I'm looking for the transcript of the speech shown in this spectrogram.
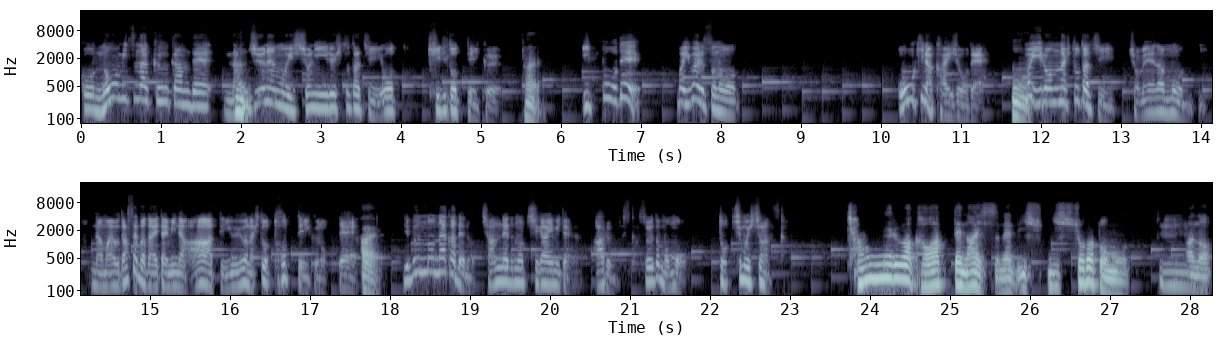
こう濃密な空間で何十年も一緒にいる人たちを切り取っていく。はい。一方で、まあ、いわゆるその大きな会場で、うんまあ、いろんな人たち、著名なもう名前を出せば大体みんな、あーっていうような人を取っていくのって、はい。自分の中でのチャンネルの違いみたいなのあるんですか？それとももう、どっちも一緒なんですか？チャンネルは変わってないっすね。一緒一緒だと思う。うんあの、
